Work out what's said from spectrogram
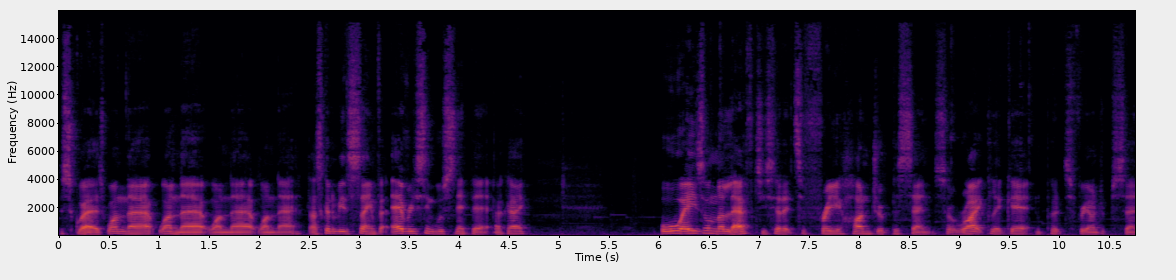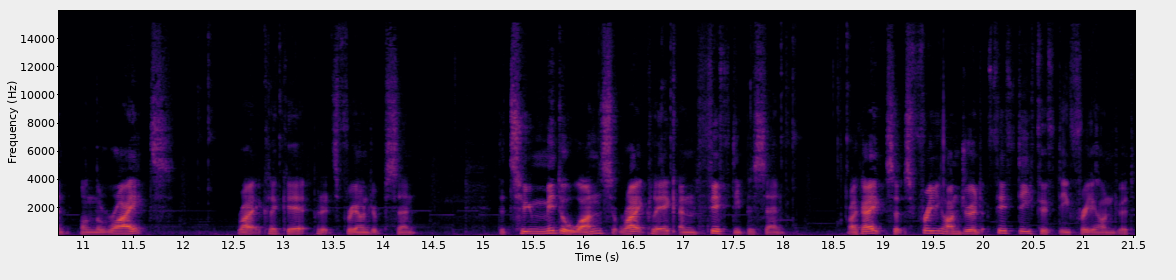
squares. One there, one there, one there, one there. That's going to be the same for every single snippet, okay? Always on the left, you set it to 300%. So right click it and put it to 300%. On the right, right click it, put it to 300%. The two middle ones, right click and 50%. Okay, so it's 300, 50, 50, 300.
